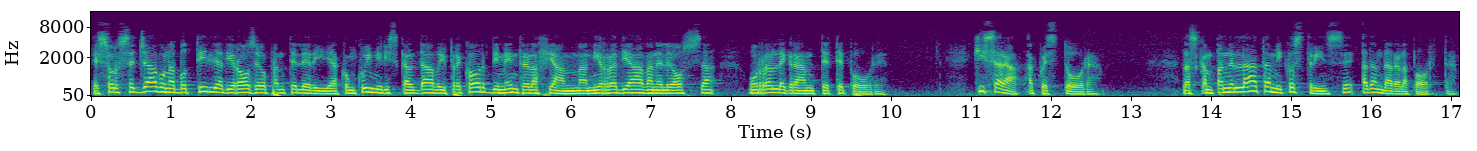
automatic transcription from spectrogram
e sorseggiavo una bottiglia di roseo pantelleria con cui mi riscaldavo i precordi mentre la fiamma mi irradiava nelle ossa un rallegrante tepore. Chi sarà a quest'ora? La scampanellata mi costrinse ad andare alla porta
